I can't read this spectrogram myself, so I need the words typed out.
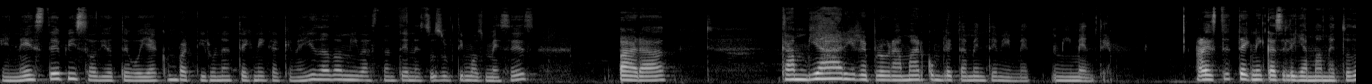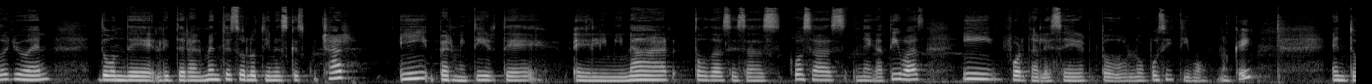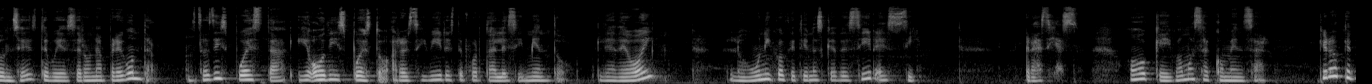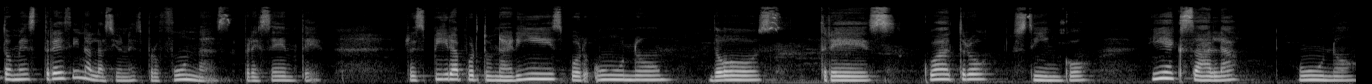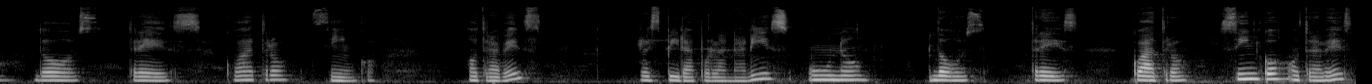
En este episodio te voy a compartir una técnica que me ha ayudado a mí bastante en estos últimos meses para cambiar y reprogramar completamente mi, mi mente. A esta técnica se le llama método Yuen, donde literalmente solo tienes que escuchar y permitirte eliminar todas esas cosas negativas y fortalecer todo lo positivo, ¿ok? Entonces te voy a hacer una pregunta. ¿Estás dispuesta y, o dispuesto a recibir este fortalecimiento el día de hoy? Lo único que tienes que decir es sí. Gracias. Ok, vamos a comenzar. Quiero que tomes tres inhalaciones profundas, presentes. Respira por tu nariz por uno, dos, tres, cuatro, cinco y exhala uno, dos, tres, cuatro, cinco. Otra vez, respira por la nariz. Uno, dos, tres, cuatro, cinco. Otra vez,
